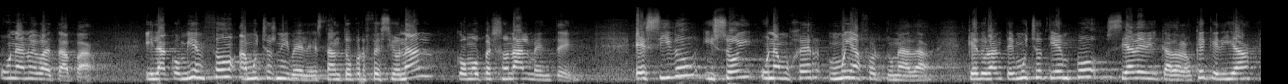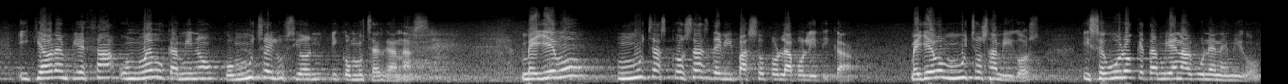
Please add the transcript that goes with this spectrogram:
una nueva etapa y la comienzo a muchos niveles, tanto profesional como personalmente. He sido y soy una mujer muy afortunada, que durante mucho tiempo se ha dedicado a lo que quería y que ahora empieza un nuevo camino con mucha ilusión y con muchas ganas. Me llevo muchas cosas de mi paso por la política. Me llevo muchos amigos y seguro que también algún enemigo.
